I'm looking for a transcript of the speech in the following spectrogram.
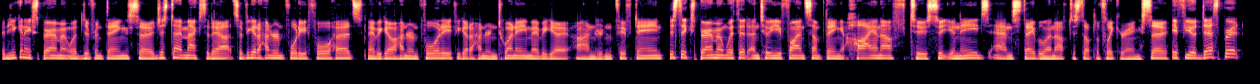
But you can experiment with different things. So just don't max it out. So if you got 144 hertz, maybe go 140. If you got 120, maybe go 115. Just experiment with it until you find something high enough to suit your needs and stable enough to stop the flickering. So if you're desperate,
